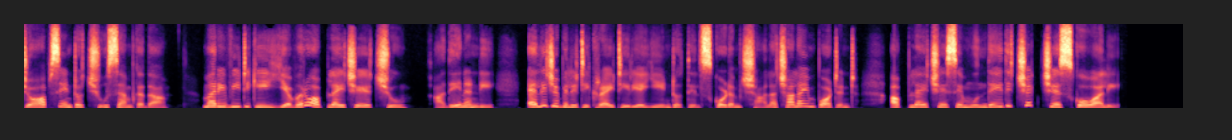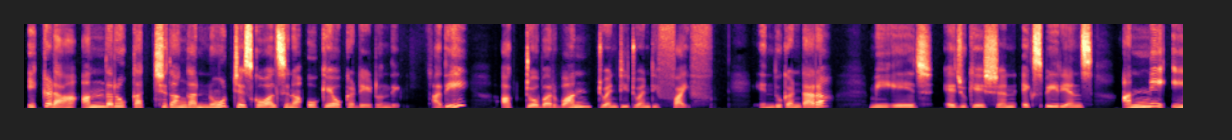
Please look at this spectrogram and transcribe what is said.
జాబ్స్ ఏంటో చూశాం కదా. మరి వీటికి ఎవరు అప్లై చేయొచ్చు? అదేనండి. ఎలిజిబిలిటీ క్రైటీరియా ఏంటో తెలుసుకోవడం చాలా చాలా ఇంపార్టెంట్. అప్లై చేసే ముందే ఇది చెక్ చేసుకోవాలి. ఇక్కడ అందరూ ఖచ్చితంగా నోట్ చేసుకోవాల్సిన ఒకే ఒక్క డేట్ ఉంది. అది October one twenty twenty five. ఎందుకంటారా? మీ ఏజ్ ఎడ్యుకేషన్ ఎక్స్పీరియన్స్ అన్నీ ఈ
